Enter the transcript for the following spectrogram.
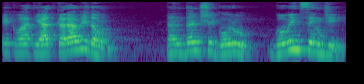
એક વાત યાદ કરાવી દઉં. ધન ધન શ્રી ગોરુ ગોવિંદસિંહજી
